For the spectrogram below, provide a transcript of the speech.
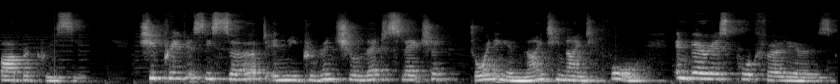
Barbara Creecy. She previously served in the provincial legislature, joining in 1994 in various portfolios,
